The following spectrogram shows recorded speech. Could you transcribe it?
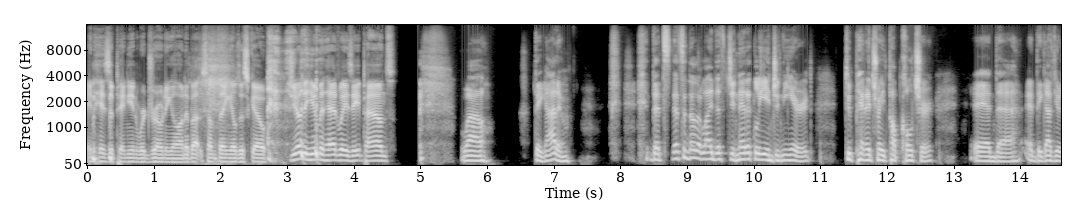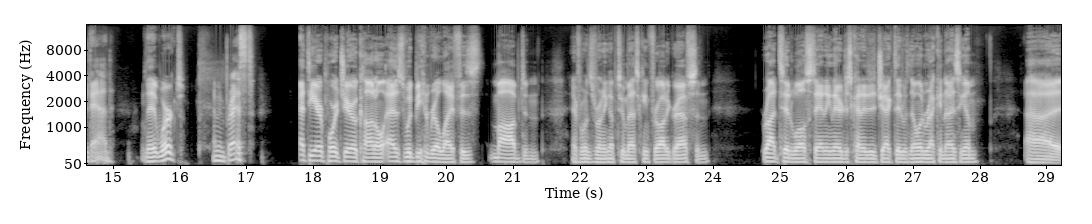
in his opinion, we're droning on about something, he'll just go, Do you know the human head weighs eight pounds? Wow. They got him. That's that's another line that's genetically engineered to penetrate pop culture. And uh and they got your dad. It worked. I'm impressed. at the airport, Jerry O'Connell, as would be in real life, is mobbed and everyone's running up to him asking for autographs. And Rod Tidwell standing there just kind of dejected with no one recognizing him. Uh,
